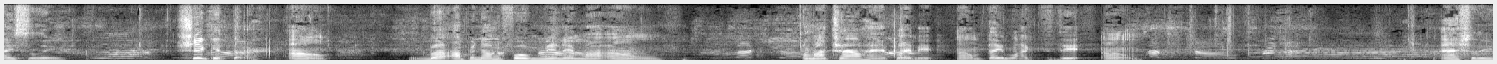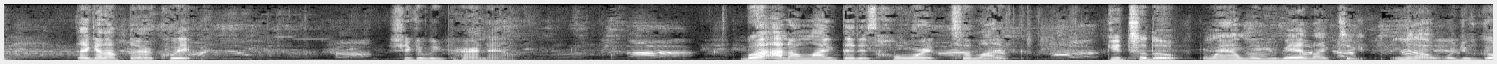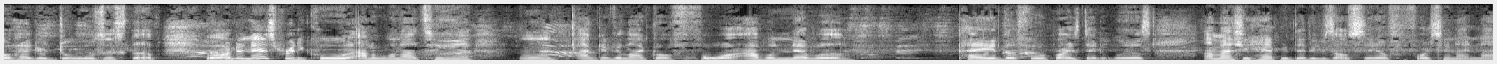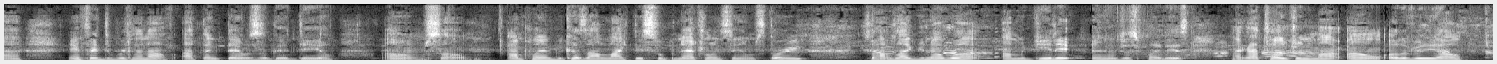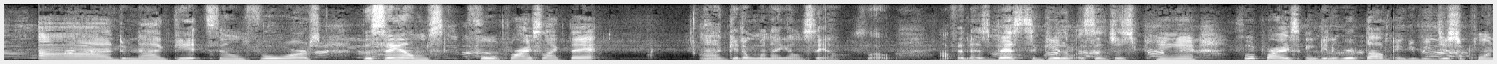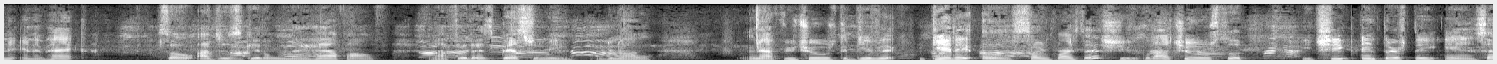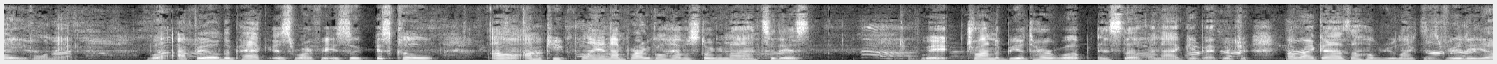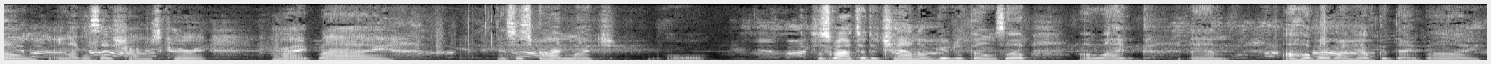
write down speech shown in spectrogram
basically, she get there. Um, but I've been on it for a minute. My um, my child had played it. Um, they liked it. Um, actually, they got up there quick. She could be pair now. But I don't like that it's hard to like get to the round where you read like to you know, where you go have your duels and stuff. Well, other than that, it's pretty cool. Out of 1 out of 10, mm, I give it like a 4. I would never pay the full price that it was. I'm actually happy that it was on sale for $14.99 and 50% off. I think that was a good deal. Um, so I'm playing because I like this Supernatural in Sims 3. So I was like, you know what? I'm to get it and just play this. Like I told you in my um, other video, I do not get Sims 4s, the Sims full price like that. I get them when they on sale. So I feel it's best to get them instead of just paying full price and getting ripped off and you be disappointed in a pack. So I just get them when they half off. And I feel that's best for me, you know. Now, if you choose to give it, get it a certain price, that's you. But I choose to be cheap and thrifty and save on that. But I feel the pack is worth it. It's a, it's cool. uh, I'm gonna keep playing. I'm probably gonna have a storyline to this with trying to build her up and stuff, and I get back with you. All right, guys. I hope you like this video, and like I said, sharing is current. All right, bye, and subscribe much. Oh. Subscribe to the channel, give it a thumbs up, a like, and I hope everybody have a good day. Bye.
